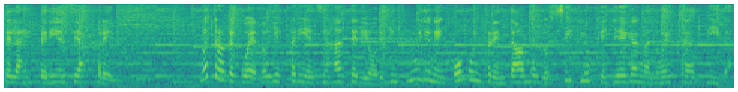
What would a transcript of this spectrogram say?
de las experiencias previas. Nuestros recuerdos y experiencias anteriores influyen en cómo enfrentamos los ciclos que llegan a nuestras vidas.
